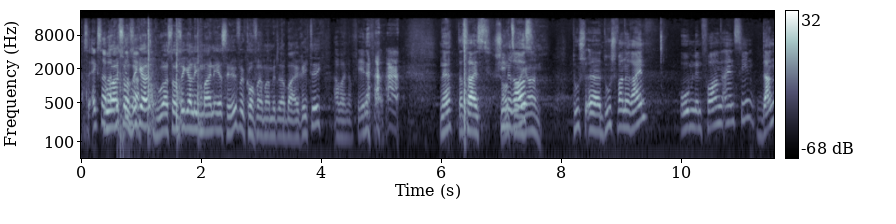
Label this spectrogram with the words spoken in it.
also extra Du was hast, doch sicher, du hast doch sicherlich meinen Erste-Hilfe-Koffer immer mit dabei, richtig? Aber auf jeden Fall. ne? Das heißt, Schiene Schaut's raus. Dusch, äh, Duschwanne rein, oben den Vorhang einziehen, dann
